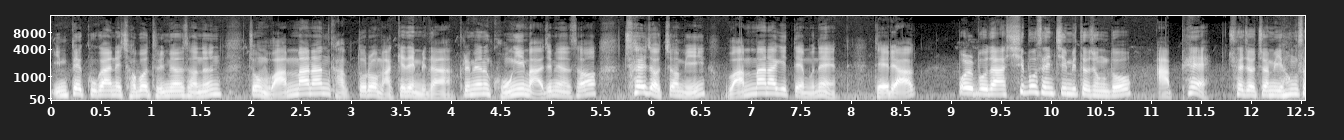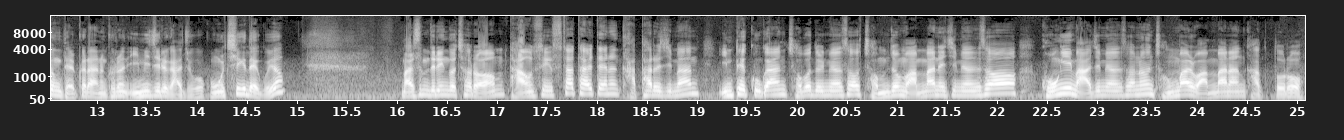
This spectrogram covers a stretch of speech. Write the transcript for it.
임팩 구간에 접어들면서는 좀 완만한 각도로 맞게 됩니다. 그러면 공이 맞으면서 최저점이 완만하기 때문에 대략 볼보다 15cm 정도 앞에 최저점이 형성될 거라는 그런 이미지를 가지고 공을 치게 되고요. 말씀드린 것처럼 다운스윙 스타트 할 때는 가파르지만 임팩 구간 접어들면서 점점 완만해지면서 공이 맞으면서는 정말 완만한 각도로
